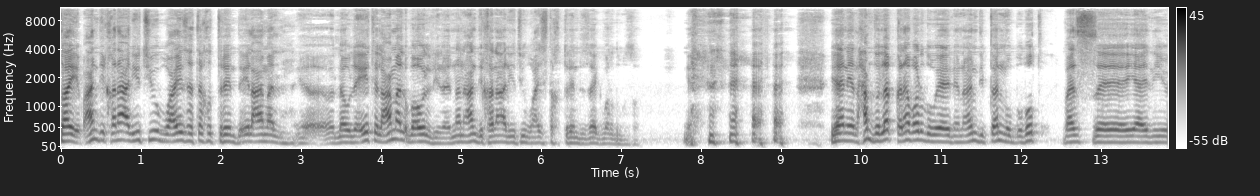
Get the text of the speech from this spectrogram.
طيب عندي قناة على اليوتيوب وعايزها تاخد ترند. إيه العمل؟ لو لقيت العمل بقول لي لأن أنا عندي قناة على اليوتيوب وعايز تاخد ترند زيك برضه بالظبط. يعني الحمد لله القناة برضه يعني أنا عندي بتنمو ببطء بس يعني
